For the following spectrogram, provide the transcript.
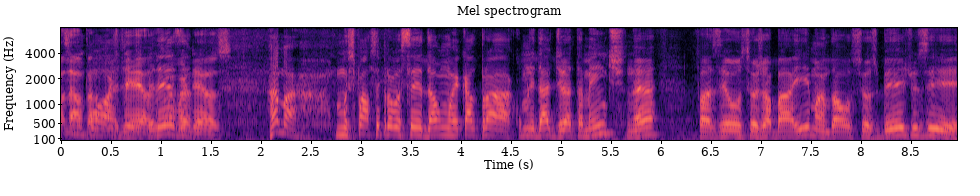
Não, não, não pelo amor de pode, Deus. beleza? Pelo amor de Deus. Rama, um espaço aí pra você dar um recado pra comunidade diretamente, né? Fazer o seu jabá aí, mandar os seus beijos e.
